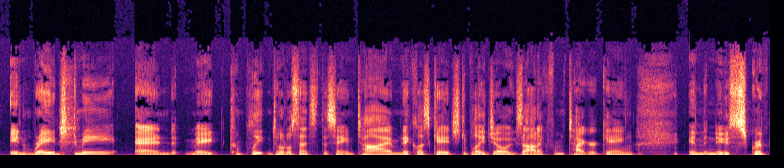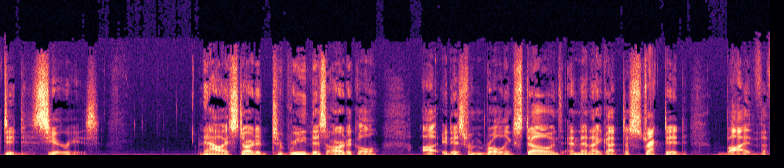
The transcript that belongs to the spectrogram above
enraged me and made complete and total sense at the same time. Nicolas Cage to play Joe Exotic from Tiger King in the new scripted series. Now I started to read this article. Uh, it is from Rolling Stones, and then I got distracted by the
